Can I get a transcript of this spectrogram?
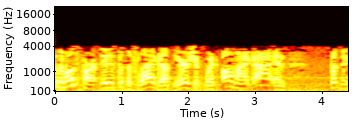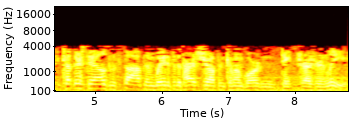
For the most part, they just put the flag up, the airship went, oh my god, and put the, cut their sails and stopped and waited for the pirates to show up and come on board and take the treasure and leave.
